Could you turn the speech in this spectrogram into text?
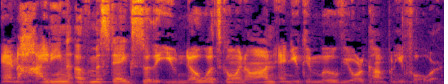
and hiding of mistakes so that you know what's going on and you can move your company forward.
